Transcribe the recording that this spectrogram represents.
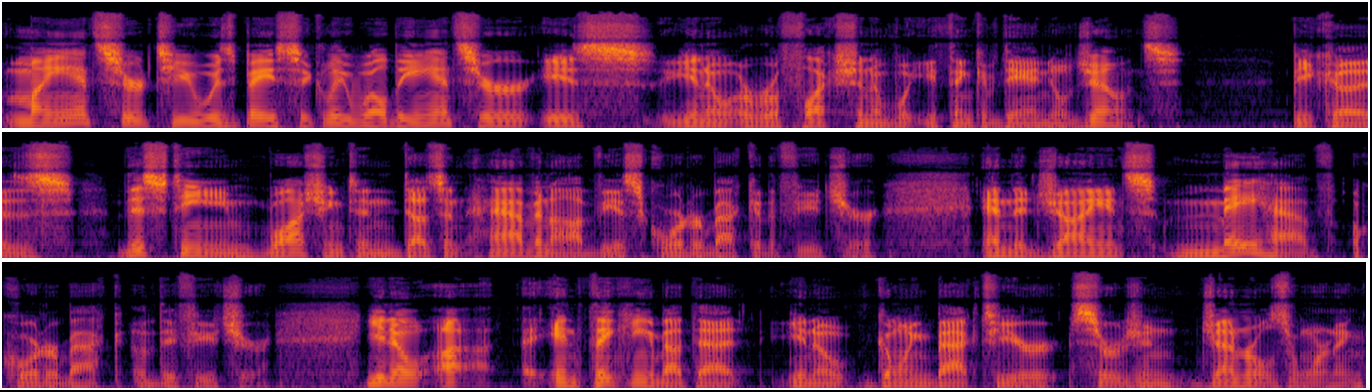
my answer to you was basically, well, the answer is, you know, a reflection of what you think of Daniel Jones. Because this team, Washington, doesn't have an obvious quarterback of the future, and the Giants may have a quarterback of the future. You know, uh, in thinking about that, you know, going back to your Surgeon General's warning,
